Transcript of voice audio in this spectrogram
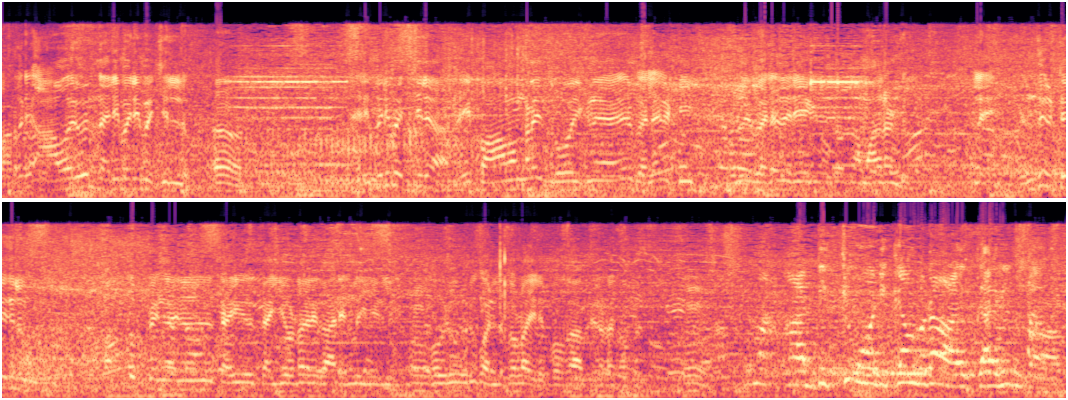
പറഞ്ഞു അവരും തലിമലി വെച്ചില്ലല്ലോ. തലിമലി വെച്ചില്ല. ഈ പാവങ്ങളെ ദ്രോഹിക്കുന്നതിന് വില കിട്ടി. വില തരികയും സമാധാനമുണ്ട് അല്ലേ? എന്ത് കിട്ടിയെങ്കിലും പത്ത് കൈ കൈയോടെ കാര്യങ്ങൾ ഒരു ഒരു കൊല്ലത്തോളം അതിലിപ്പോൾ കാപ്പിയുടെ അടിച്ചു ഓടിക്കാൻ ഇവിടെ ആൾക്കാരുണ്ടാവും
